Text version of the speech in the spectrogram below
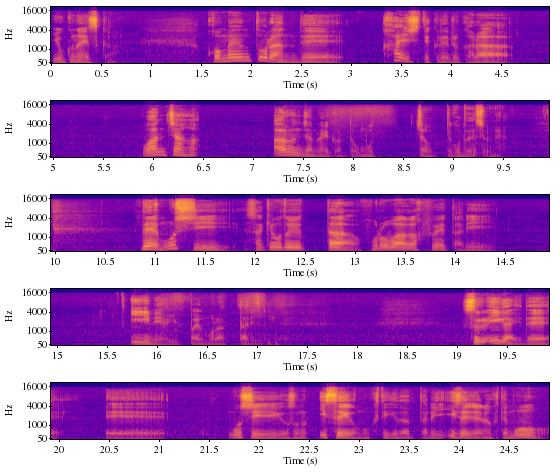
よくないですか？コメント欄で返してくれるからワンチャンあるんじゃないかって思っちゃうってことですよね。でもし先ほど言ったフォロワーが増えたりいいねをいっぱいもらったりする以外で、えー、もしその異性が目的だったり異性じゃなくても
